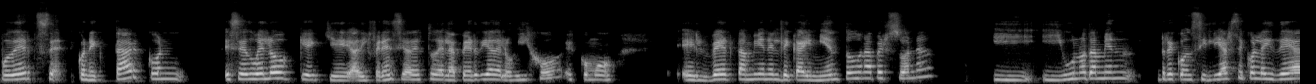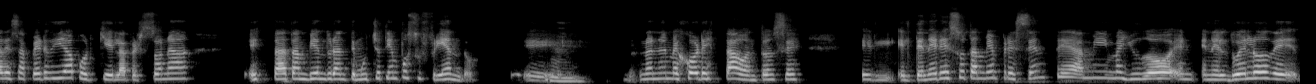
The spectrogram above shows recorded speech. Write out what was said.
poder conectar con ese duelo que, a diferencia de esto de la pérdida de los hijos, es como el ver también el decaimiento de una persona y, uno también reconciliarse con la idea de esa pérdida porque la persona está también durante mucho tiempo sufriendo, eh, mm. no en el mejor estado. Entonces, el, tener eso también presente a mí me ayudó en, el duelo de,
